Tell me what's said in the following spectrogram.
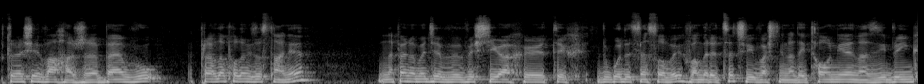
która się waha, że BMW prawdopodobnie zostanie. Na pewno będzie w wyścigach y, tych długodystansowych w Ameryce, czyli właśnie na Daytonie, na Sebring,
